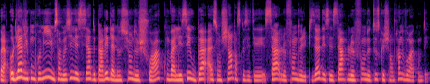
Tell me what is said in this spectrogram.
Voilà, au-delà du compromis, il me semble aussi nécessaire de parler de la notion de choix qu'on va laisser ou pas à son chien, parce que c'était ça le fond de l'épisode et c'est ça le fond de tout ce que je suis en train de vous raconter.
